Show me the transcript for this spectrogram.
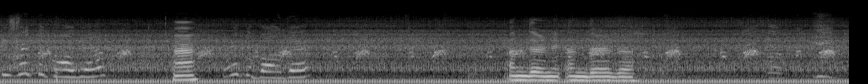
the ball there. Huh? Where's the ball there? Under, under the... Oh.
